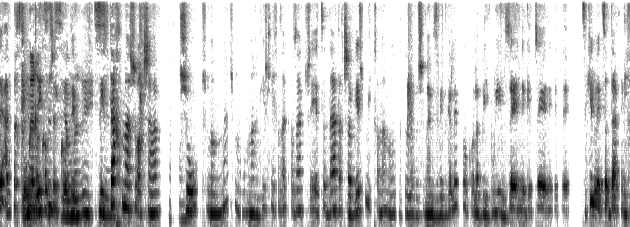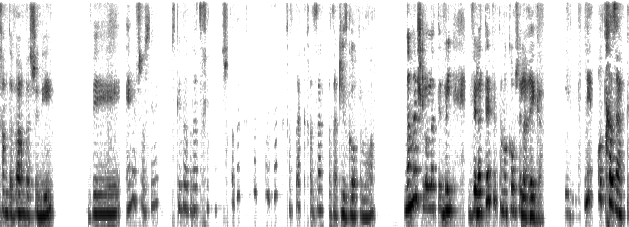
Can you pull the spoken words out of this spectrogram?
אל מריץ למקום של קודם. נפתח משהו עכשיו, שהוא שהוא ממש מרגיש לי חזק חזק שעץ הדעת עכשיו, יש מלחמה מאוד גדולה בשמיים, זה מתגלה פה כל הבלבולים, זה נגד זה, נגד זה, זה כאילו עץ הדעת נלחם דבר בשני, ואלה שעושים, עוסקים בעבודה צריכים ממש חזק, חזק, חזק, חזק, חזק, לסגור את המוח, ממש לא לתת, ול- ולתת את המקום של הרגע. מאוד חזק.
